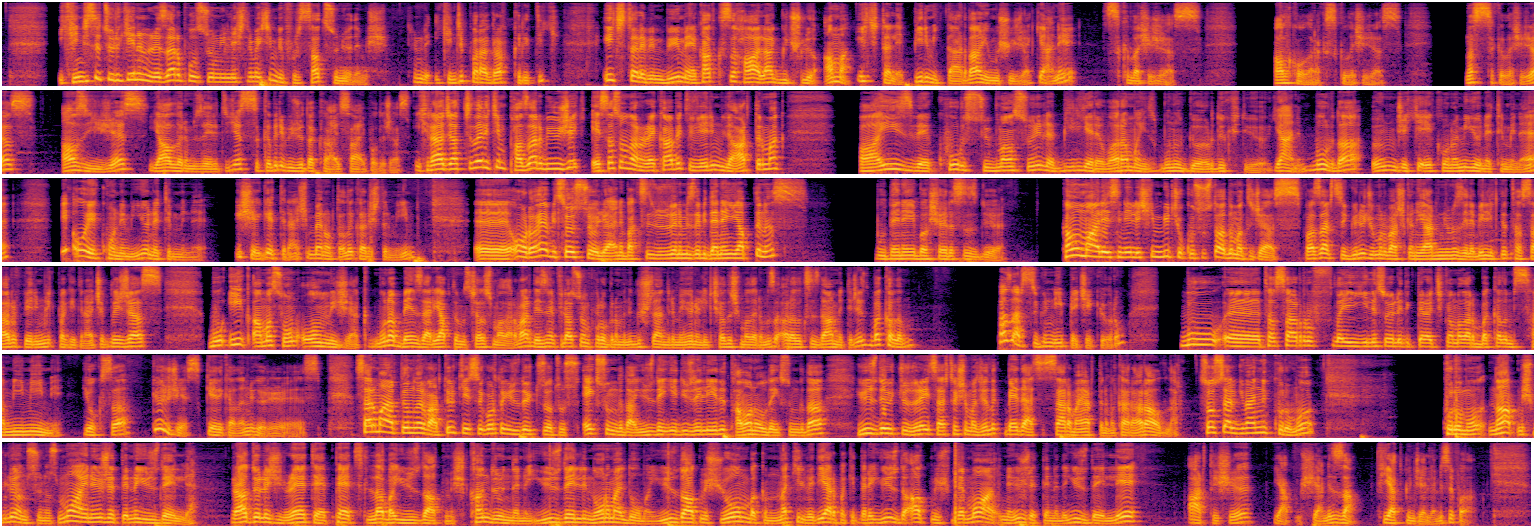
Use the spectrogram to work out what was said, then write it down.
İkincisi Türkiye'nin rezerv pozisyonunu iyileştirmek için bir fırsat sunuyor demiş. Şimdi ikinci paragraf kritik. İç talebin büyümeye katkısı hala güçlü ama iç talep bir miktar daha yumuşayacak. Yani sıkılaşacağız. Halk olarak sıkılaşacağız. Nasıl sıkılaşacağız? Az yiyeceğiz, yağlarımızı eriteceğiz, sıkı bir vücuda sahip olacağız. İhracatçılar için pazar büyüyecek, esas olan rekabet ve verimliliği arttırmak, faiz ve kur sübvansiyonuyla bir yere varamayız. Bunu gördük diyor. Yani burada önceki ekonomi yönetimine ve o ekonomi yönetimini işe getiren şimdi ben ortalığı karıştırmayayım. Ee, oraya bir söz söylüyor. Yani bak siz üzerimizde bir deney yaptınız. Bu deney başarısız diyor. Kamu maliyesine ilişkin birçok hususta adım atacağız. Pazartesi günü Cumhurbaşkanı yardımcımız ile birlikte tasarruf verimlilik paketini açıklayacağız. Bu ilk ama son olmayacak. Buna benzer yaptığımız çalışmalar var. Dezenflasyon programını güçlendirmeye yönelik çalışmalarımızı aralıksız devam ettireceğiz. Bakalım. Pazartesi günü iple çekiyorum. Bu e, tasarrufla ilgili söyledikleri açıklamalar bakalım samimi mi yoksa göreceğiz. Geri kalanını göreceğiz. Sermaye arttırımları var. Türkiye sigorta %330. Exxon Gıda %757 tavan oldu Exxon Gıda. %300 Reysaç taşımacılık bedelsiz sermaye arttırımı kararı aldılar. Sosyal Güvenlik Kurumu kurumu ne yapmış biliyor musunuz? Muayene ücretlerine %50. Radyoloji, RT, PET, LAB'a %60, kan ürünlerine %50, normal doğuma %60, yoğun bakım, nakil ve diğer paketlere %60 ve muayene ücretlerine de %50 artışı yapmış. Yani zam, fiyat güncellemesi falan.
